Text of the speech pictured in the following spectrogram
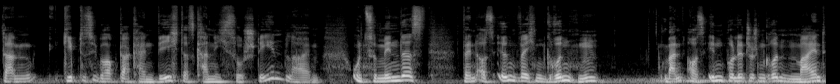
dann gibt es überhaupt gar keinen Weg. Das kann nicht so stehen bleiben. Und zumindest, wenn aus irgendwelchen Gründen man aus innenpolitischen Gründen meint,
